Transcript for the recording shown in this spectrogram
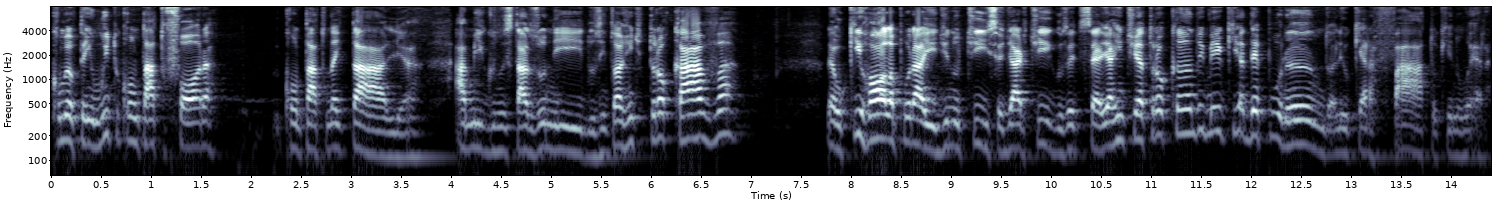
Como eu tenho muito contato fora, contato na Itália, amigos nos Estados Unidos, então a gente trocava né, o que rola por aí de notícia, de artigos, etc. E a gente ia trocando e meio que ia depurando ali o que era fato, o que não era.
